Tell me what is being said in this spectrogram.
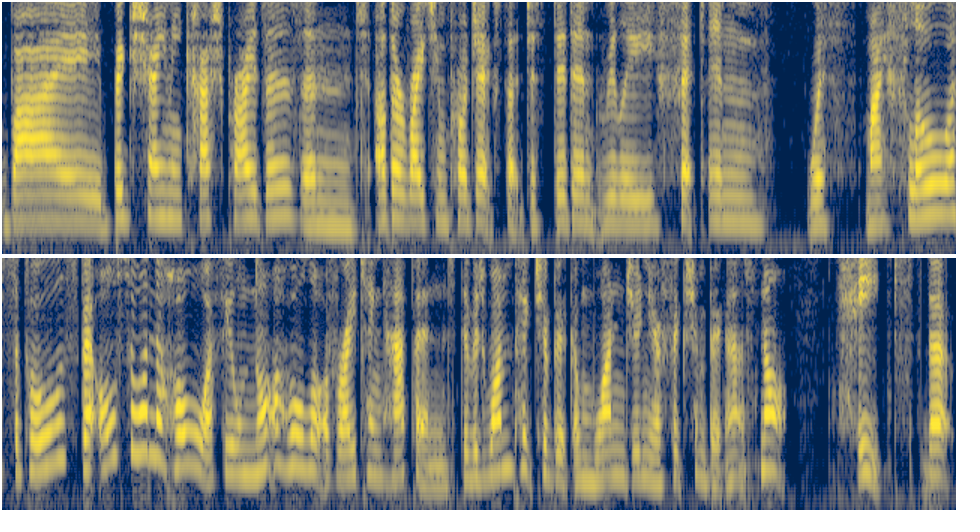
by big, shiny cash prizes and other writing projects that just didn't really fit in with my flow, I suppose. But also on the whole, I feel not a whole lot of writing happened. There was one picture book and one junior fiction book. That's not heaps. That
